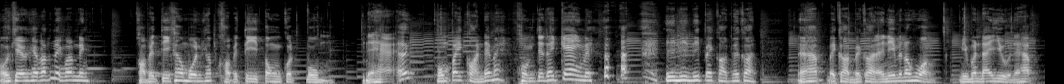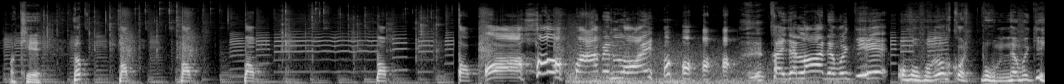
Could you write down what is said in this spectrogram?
โอเคโอเคแป๊บหนึ่งแป๊บหนึ่งขอไปตีข้างบนครับ ขอไปตีตรงกดปุ่มนะฮะเอ้ยผมไปก่อนได้ไหมผมจะได้แกล้งเลย นี่นี่นี่ไปก่อนไปก่อนนะครับไปก่อนไปก่อนอันนี้ไม่ต้องห่วงมีบันไดอยู่นะครับโอเคปึ๊บตบตบตบตบตบโอ้มาเป็นร้อยใครจะรอดเนี่ยเมื่อกี้โอ้โหผมต้องกดปุ่มนะเมื่อกี้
